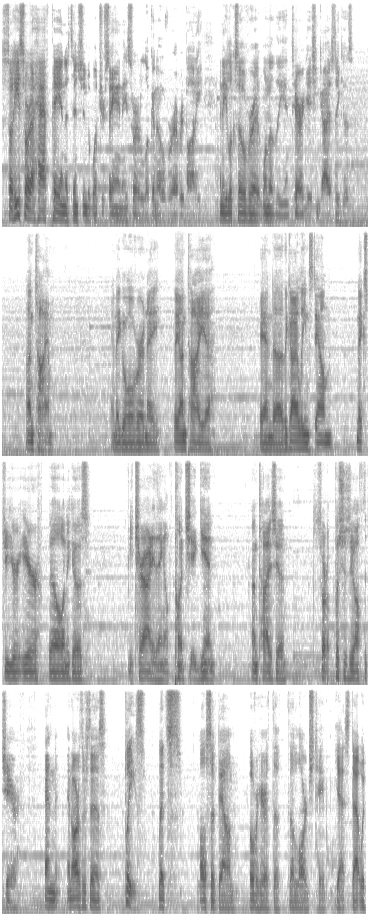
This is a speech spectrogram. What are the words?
So he's sort of half paying attention to what you're saying. He's sort of looking over everybody, and he looks over at one of the interrogation guys. He goes, "Untie him." And they go over and they they untie you, and uh, the guy leans down next to your ear, Bill, and he goes, "If you try anything, I'll punch you again." Unties you, sort of pushes you off the chair, and and Arthur says, "Please, let's all sit down over here at the the large table." Yes, that would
